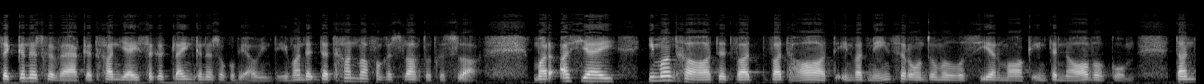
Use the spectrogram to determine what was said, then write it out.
sy kinders gewerk het, gaan jy sulke klein kinders ook op die ou end hê want dit dit gaan maar van geslag tot geslag. Maar as jy iemand gehad het wat wat haat en wat mense rondom wil seermaak en te na wil kom, dan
